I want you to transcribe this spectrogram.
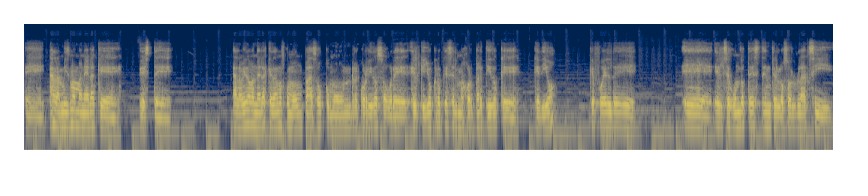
eh, a la misma manera que este, a la misma manera que damos como un paso, como un recorrido sobre el que yo creo que es el mejor partido que, que dio, que fue el de eh, el segundo test entre los All Blacks y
